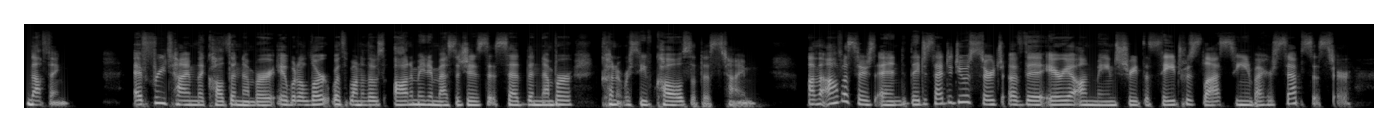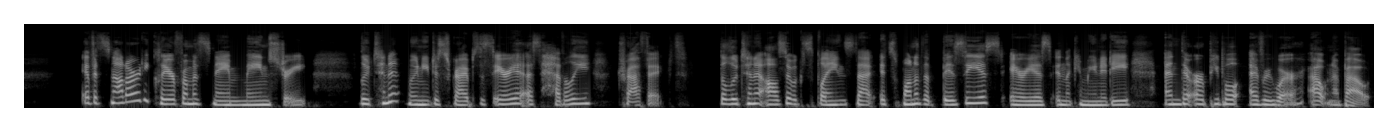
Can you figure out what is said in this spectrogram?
nothing. Every time they called the number, it would alert with one of those automated messages that said the number couldn't receive calls at this time. On the officer's end, they decided to do a search of the area on Main Street that Sage was last seen by her stepsister. If it's not already clear from its name, Main Street, Lieutenant Mooney describes this area as heavily trafficked. The lieutenant also explains that it's one of the busiest areas in the community and there are people everywhere out and about.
